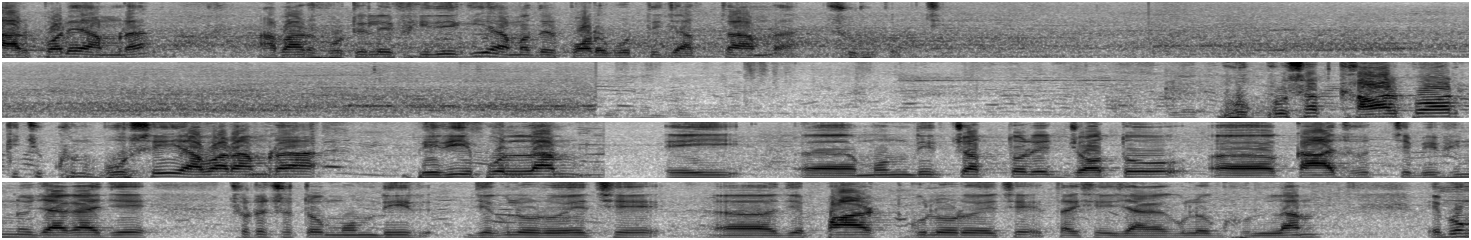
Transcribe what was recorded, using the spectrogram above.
তারপরে আমরা আবার হোটেলে ফিরে গিয়ে আমাদের পরবর্তী যাত্রা আমরা শুরু করছি। ভোগ প্রসাদ খাওয়ার পর কিছুক্ষণ বসেই আবার আমরা বেরিয়ে পড়লাম। এই মন্দির চত্বরের যত কাজ হচ্ছে বিভিন্ন জায়গায় যে ছোট ছোট মন্দির যেগুলো রয়েছে যে পার্টগুলো রয়েছে, তাই সেই জায়গাগুলো ঘুরলাম। এবং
